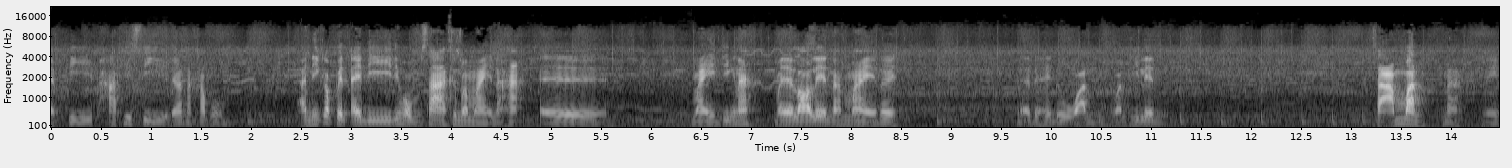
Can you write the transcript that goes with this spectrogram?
8 ปีพาร์ทที่ 4 แล้วนะครับผม อันนี้ก็เป็น ID ที่ผมสร้างขึ้นมาใหม่นะฮะ เออ ใหม่จริงๆนะ ไม่ได้ล้อเล่นนะ ใหม่เลย เดี๋ยวให้ดูวันวันที่เล่น 3 วันนะ นี่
